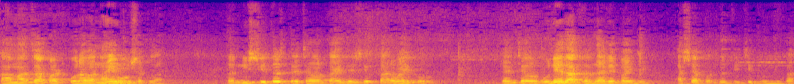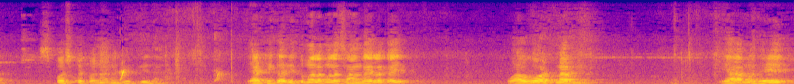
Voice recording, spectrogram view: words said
कामाचा पाठपुरावा नाही होऊ शकला तर निश्चितच त्याच्यावर कायदेशीर कारवाई करू त्यांच्यावर गुन्हे दाखल झाले पाहिजे अशा पद्धतीची भूमिका स्पष्टपणाने घेतली जाणार. या ठिकाणी तुम्हाला मला सांगायला काही वावगं वाटणार नाही. यामध्ये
